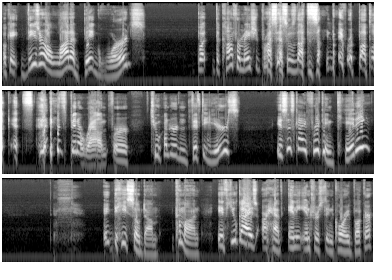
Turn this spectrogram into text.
Okay, these are a lot of big words, but the confirmation process was not designed by Republicans. It's been around for 250 years? Is this guy freaking kidding? He's so dumb. Come on. If you guys are have any interest in Cory Booker,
